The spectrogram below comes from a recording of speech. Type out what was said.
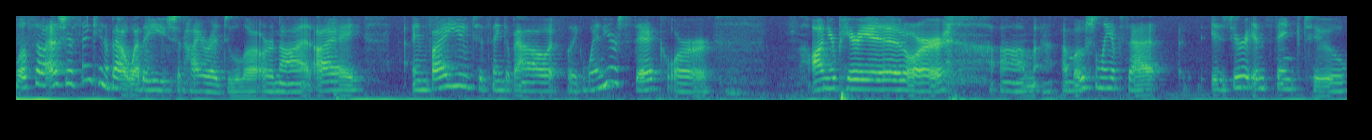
Well, so as you're thinking about whether you should hire a doula or not, I invite you to think about like when you're sick or on your period or um, emotionally upset. Is your instinct to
